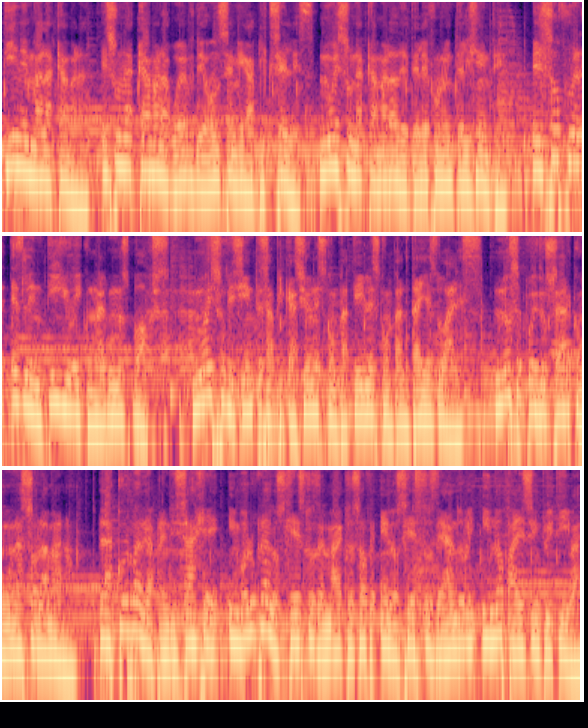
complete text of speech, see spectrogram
Tiene mala cámara. Es una cámara web de 11 megapíxeles. No es una cámara de teléfono inteligente. El software es lentillo y con algunos bugs. No hay suficientes aplicaciones compatibles con pantallas duales. No se puede usar con una sola mano. La curva de aprendizaje involucra los gestos de Microsoft en los gestos de Android y no parece intuitiva.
